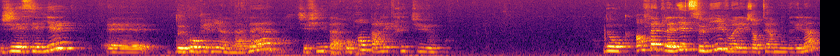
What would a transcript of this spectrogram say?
essayé euh, de conquérir ma mère, j'ai fini par comprendre par l'écriture. Donc en fait, la de ce livre, et j'en terminerai là,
